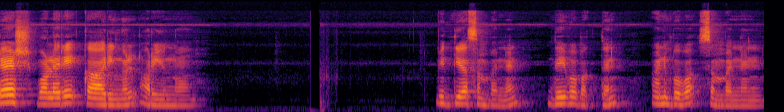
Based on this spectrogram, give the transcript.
ഡാഷ് വളരെ കാര്യങ്ങൾ അറിയുന്നു. വിദ്യാസമ്പന്നൻ ദൈവഭക്തൻ അനുഭവ സമ്പന്നൻ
